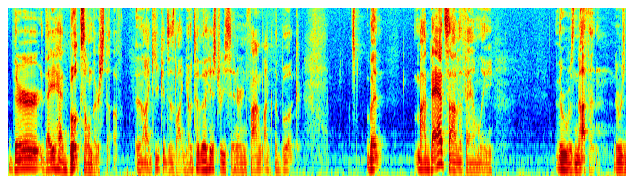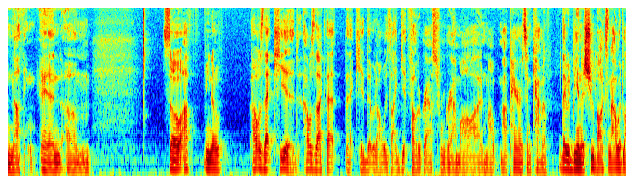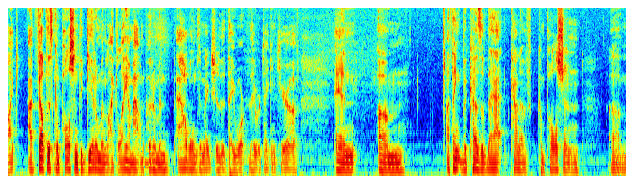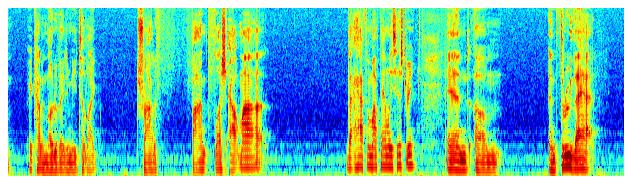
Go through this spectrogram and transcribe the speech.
they they had books on their stuff. Like you could just like go to the history center and find like the book. But my dad's side of the family, there was nothing. There was nothing, and um, so I, you know, I was that kid. I was like that that kid that would always like get photographs from grandma and my, my parents and kind of they would be in a shoebox and I would like I felt this compulsion to get them and like lay them out and put them in albums and make sure that they weren't they were taken care of, and um, I think because of that kind of compulsion, um, it kind of motivated me to like try to find flush out my that half of my family's history, and um, and through that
